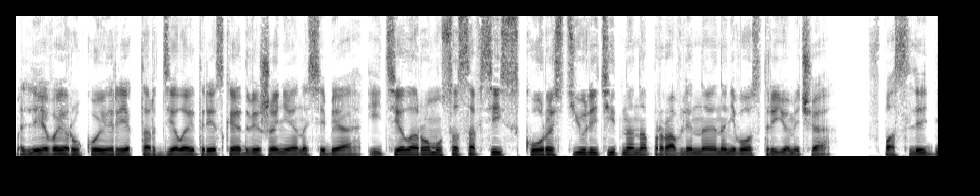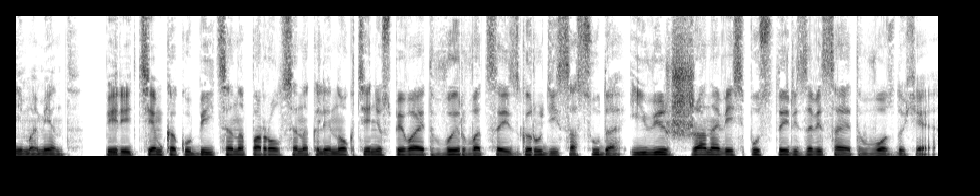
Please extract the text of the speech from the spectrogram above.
Левой рукой ректор делает резкое движение на себя, и тело Ромуса со всей скоростью летит на направленное на него острие меча. В последний момент, перед тем, как убийца напоролся на клинок, тень успевает вырваться из груди сосуда и, визжа на весь пустырь, зависает в воздухе.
